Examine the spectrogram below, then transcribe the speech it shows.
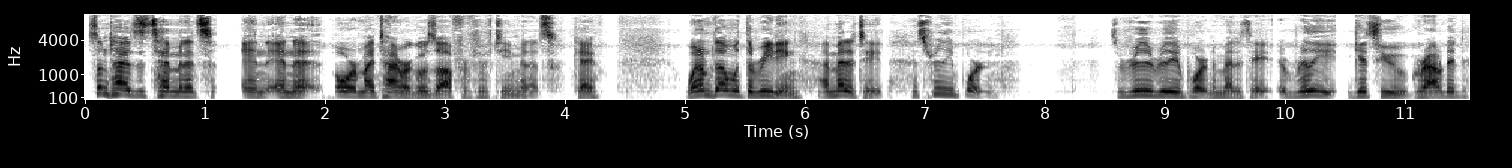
sometimes it's 10 minutes and and uh, or my timer goes off for 15 minutes, okay? When I'm done with the reading, I meditate. It's really important. It's really really important to meditate. It really gets you grounded,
